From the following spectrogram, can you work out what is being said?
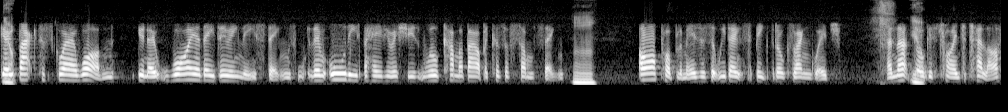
go Yeah. back to square one. You know, why are they doing these things? There, all these behaviour issues will come about because of something. Mm. Our problem is is that we don't speak the dog's language, and that Yeah. dog is trying to tell us.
